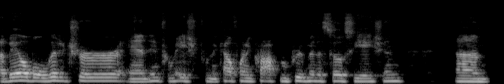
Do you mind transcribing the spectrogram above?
available literature and information from the California Crop Improvement Association. Um,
